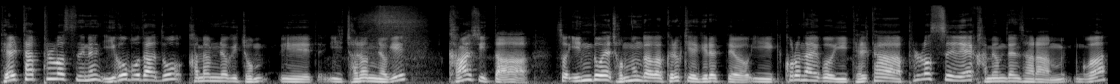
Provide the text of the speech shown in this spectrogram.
델타 플러스는 이거보다도 감염력이 좀이 이 전염력이 강할 수 있다. 그래서 인도의 전문가가 그렇게 얘기를 했대요. 이 코로나19 이 델타 플러스에 감염된 사람과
